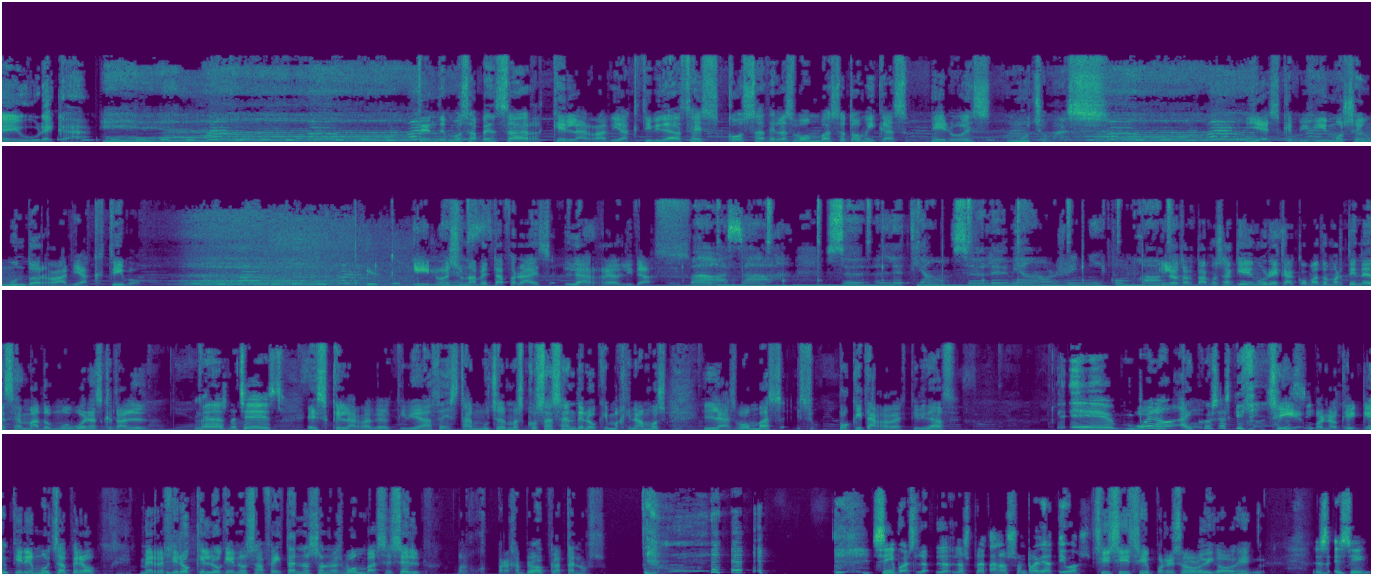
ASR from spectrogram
Eureka. Tendemos a pensar que la radiactividad es cosa de las bombas atómicas, pero es mucho más. Y es que vivimos en un mundo radiactivo. Y no es una metáfora, es la realidad. Y lo tratamos aquí en Eureka con Mado Martínez. Amado, muy buenas, ¿qué tal? Buenas noches. Es que la radioactividad está en muchas más cosas de lo que imaginamos. Las bombas, es poquita radioactividad. Eh, bueno, hay cosas que... Sí, bueno, que, que tiene mucha, pero me refiero que lo que nos afecta no son las bombas, es el, por ejemplo, los plátanos. Sí, pues los plátanos son radioactivos. Sí, sí, sí, por eso lo digo. ¿eh? Sí,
